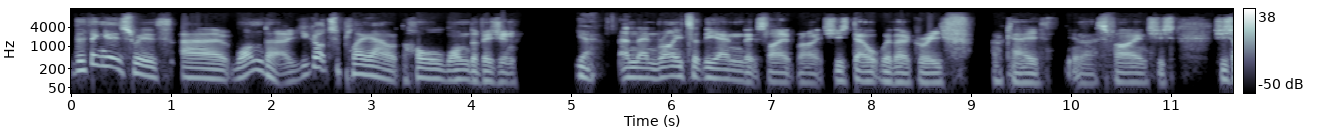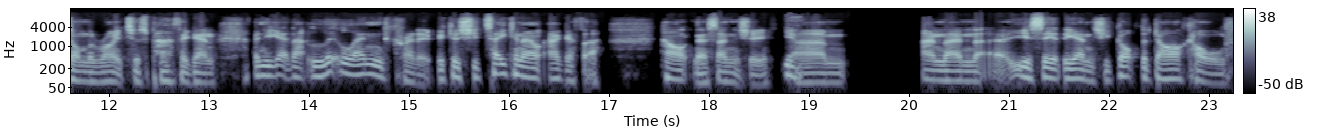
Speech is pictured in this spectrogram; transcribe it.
the thing is with uh, Wanda, you got to play out the whole WandaVision. Yeah, And then right at the end, it's like, right, she's dealt with her grief. okay, you know, it's fine. She's she's on the righteous path again, and you get that little end credit because she'd taken out Agatha Harkness, hadn't she? Yeah. Um, and then uh, you see at the end, she got the Darkhold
